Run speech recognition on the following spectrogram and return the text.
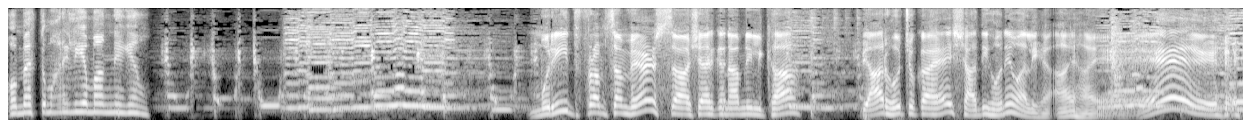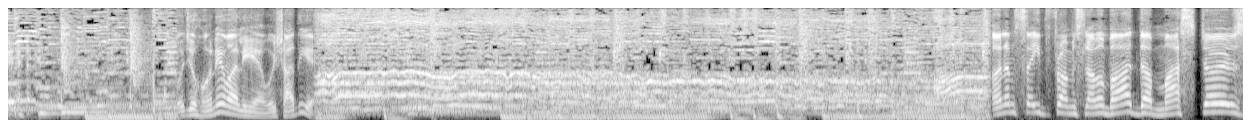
ओ, मैं तुम्हारे लिए मांगने गया हूँ। मुरीद फ्रॉम समवेयर शहर का नाम नहीं लिखा। प्यार हो चुका है, शादी होने वाली है। आए हाय। वो जो होने वाली है, वो शादी है। अनम सईद फ्रॉम इस्लामाबाद मास्टर्स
